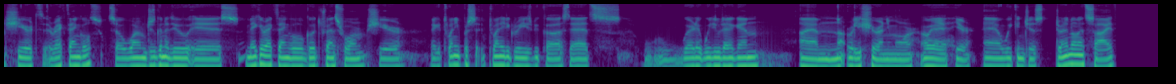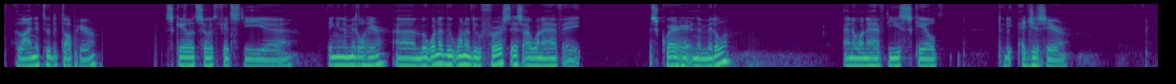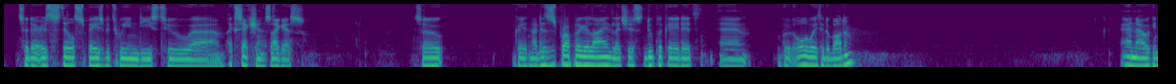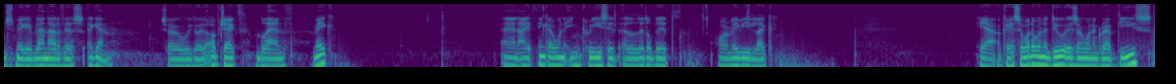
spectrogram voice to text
sheared rectangles. So what I'm just gonna do is make a rectangle, go to transform, shear, make it 20%, 20 degrees because that's, where did we do that again? I am not really sure anymore. Oh yeah, here. And we can just turn it on its side, align it to the top here, scale it so it fits the uh, thing in the middle here. Um, but what I do want to do first is I want to have a, a square here in the middle. And I want to have these scaled to the edges here. So there is still space between these two uh, like sections, I guess. So, okay, now this is properly aligned. Let's just duplicate it and put it all the way to the bottom. And now we can just make a blend out of this again. So we go to object, blend, make. And I think I want to increase it a little bit or maybe like yeah okay so what I want to do is I want to grab these.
